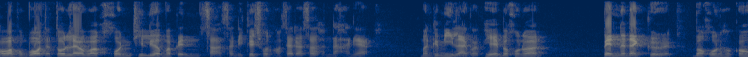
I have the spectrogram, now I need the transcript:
ราะว่าผมบอกแต่ต้นแล้วว่าคนที่เลือกมาเป็นศาสนิกชนของแต่ละศาสนาเนี่ย มันก็มีหลายประเภทบางคนว่าเป็นตั้งแต่เกิด บางคนเขาก็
